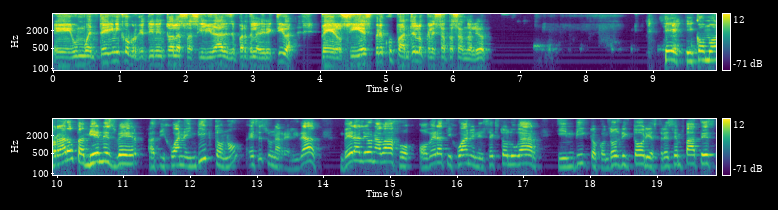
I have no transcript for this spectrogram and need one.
eh, un buen técnico, porque tienen todas las facilidades de parte de la directiva, pero sí es preocupante lo que le está pasando a León. Sí, y como raro también es ver a Tijuana invicto, ¿no? Esa es una realidad. Ver a León abajo o ver a Tijuana en el sexto lugar, invicto, con dos victorias, tres empates,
